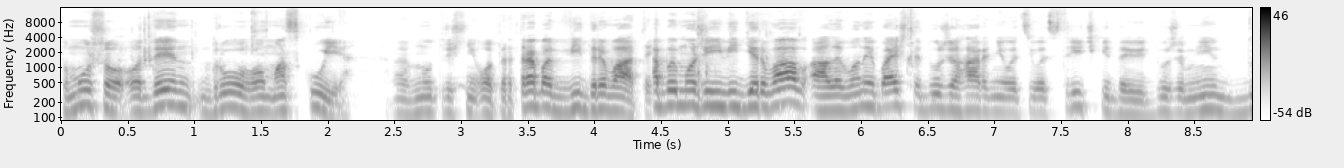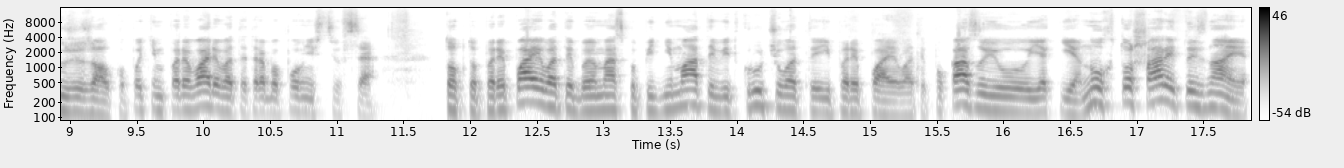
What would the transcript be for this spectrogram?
Тому що один другого маскує внутрішній опір. Треба відривати. Я би, може, і відірвав, але вони, бачите, дуже гарні оці от стрічки дають. Дуже, мені дуже жалко. Потім переварювати треба повністю все. Тобто перепаювати, БМС-ку піднімати, відкручувати і перепаювати. Показую, як є. Ну, хто шарить, той знає,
